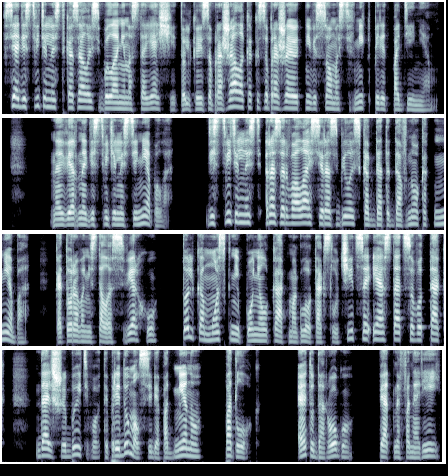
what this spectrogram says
Вся действительность, казалось, была не настоящей, только изображала, как изображают невесомость в миг перед падением. Наверное, действительности не было. Действительность разорвалась и разбилась когда-то давно, как небо, которого не стало сверху, только мозг не понял, как могло так случиться и остаться вот так. Дальше быть вот и придумал себе подмену, подлог. Эту дорогу, пятна фонарей,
